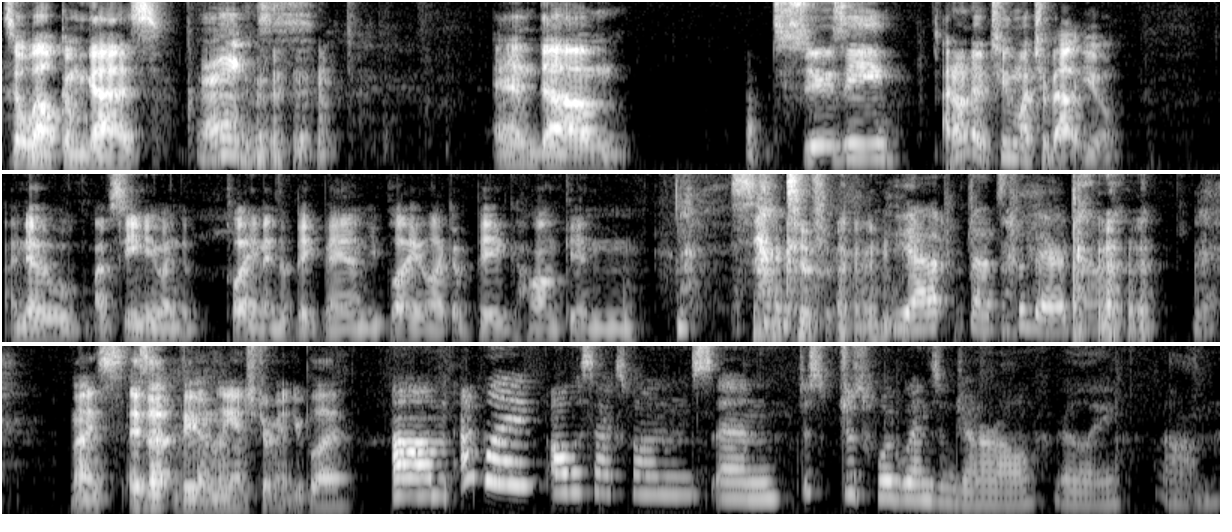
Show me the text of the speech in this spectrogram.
so welcome, guys. Thanks. And um, Suzi, I don't know too much about you. I know I've seen you in the playing in the big band. You play like a big honking saxophone. Yep, that's the baritone. Yeah. Nice. Is that the only instrument you play? Um, I play all the saxophones and just just woodwinds in general, really. Um,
